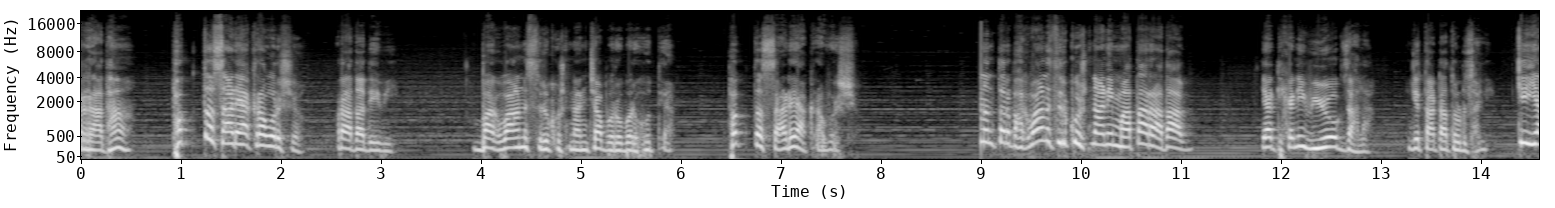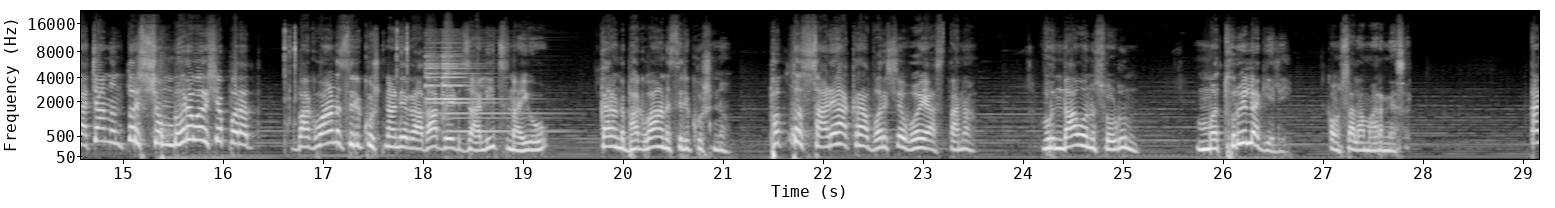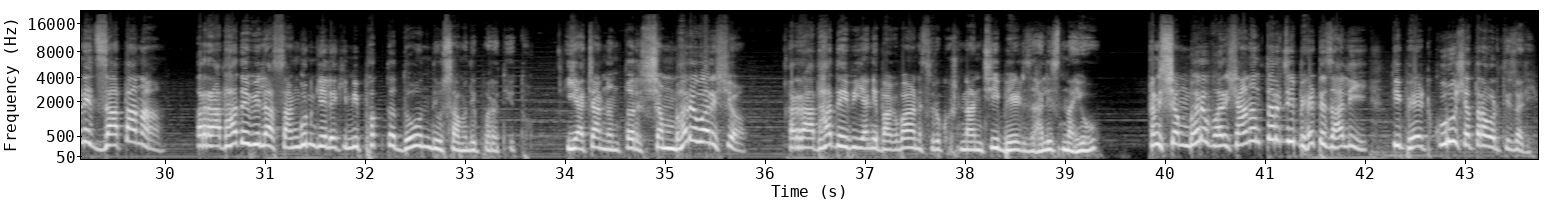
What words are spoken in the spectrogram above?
राधा फक्त साडे अकरा वर्ष राधा देवी. भगवान श्रीकृष्णांच्या बरोबर होत्या फक्त साडे अकरा वर्ष. नंतर भगवान श्रीकृष्ण आणि माता राधा या ठिकाणी वियोग झाला जे ताटातोड झाली. की याच्यानंतर शंभर वर्ष परत भगवान श्रीकृष्ण आणि राधा भेट झालीच नाही हो. कारण भगवान श्रीकृष्ण फक्त साडे अकरा वर्ष वय असताना वृंदावन सोडून मथुरेला गेले कंसाला मारण्यासाठी. आणि जाताना राधादेवीला सांगून गेले की मी फक्त दोन दिवसामध्ये परत येतो. याच्यानंतर शंभर वर्ष राधादेवी आणि भगवान श्रीकृष्णांची भेट झालीच नाही हो. आणि शंभर वर्षानंतर जी भेट झाली ती भेट कुरुक्षेत्रावरती झाली.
